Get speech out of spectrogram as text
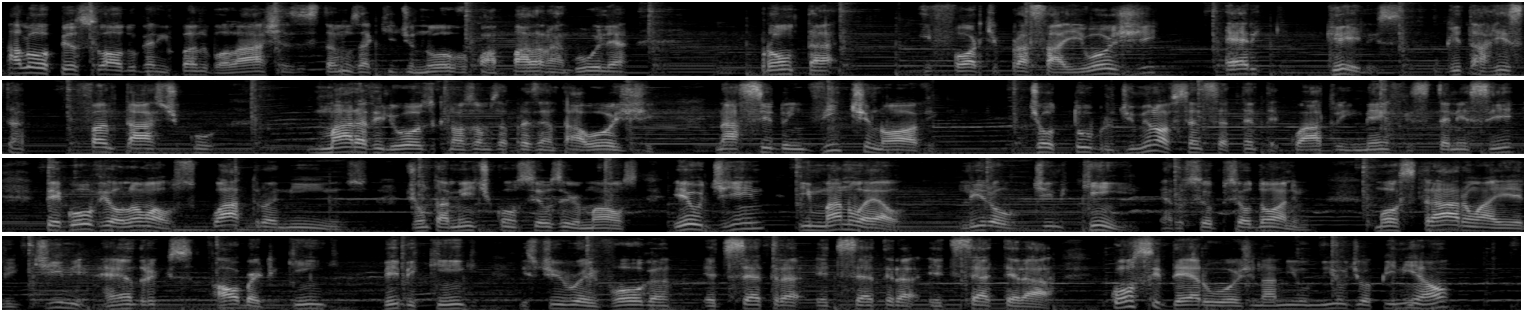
Alô, pessoal do Garimpando Bolachas, estamos aqui de novo com a bala na agulha, pronta e forte para sair. Hoje, Eric Gales, o guitarrista fantástico, maravilhoso que nós vamos apresentar hoje, nascido em 29 de outubro de 1974 em Memphis, Tennessee, pegou o violão aos quatro aninhos, juntamente com seus irmãos Eugene e Manuel Little Jimmy King era o seu pseudônimo. Mostraram a ele Jimi Hendrix, Albert King, B.B. King, Steve Ray Vaughan, etc, etc, etc. Considero hoje, na minha humilde opinião,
